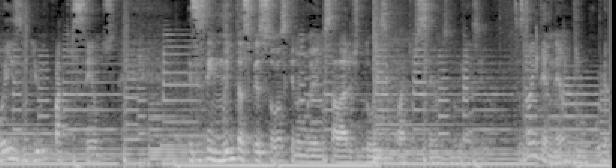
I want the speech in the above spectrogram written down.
2.400. Existem muitas pessoas que não ganham salário de 2.400 no Brasil. Vocês estão entendendo que loucura?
